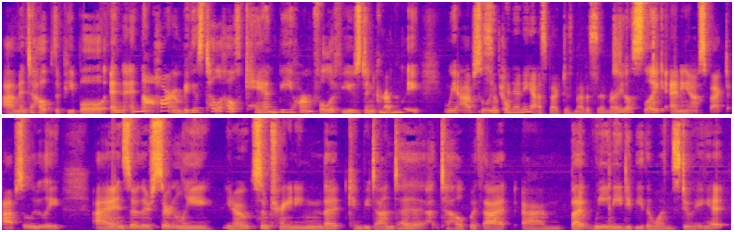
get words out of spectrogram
um, and to help the people and and not harm because telehealth can be harmful if used mm-hmm. incorrectly. Mm-hmm. We absolutely so can any aspect of medicine, right? Just like any aspect, absolutely. Uh, and so there's certainly you know some training that can be done to to help with that, um, but we need to be the ones doing it.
